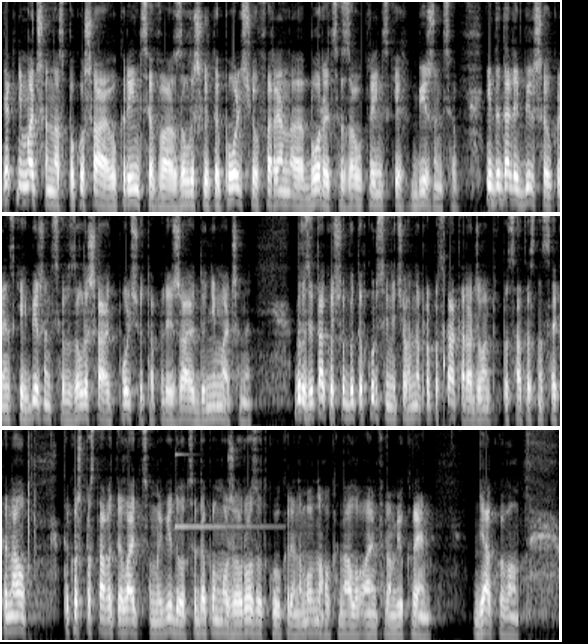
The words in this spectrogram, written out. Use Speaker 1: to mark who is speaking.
Speaker 1: Як Німеччина спокушає українців е, залишити Польщу, ФРН е, бореться за українських біженців. І дедалі більше українських біженців залишають Польщу та переїжджають до Німеччини. Друзі, також, щоб бути в курсі, нічого не пропускати, раджу вам підписатись на цей канал. Також поставити лайк цьому відео. Це допоможе розвитку україномовного каналу I'm from Ukraine. Дякую вам.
